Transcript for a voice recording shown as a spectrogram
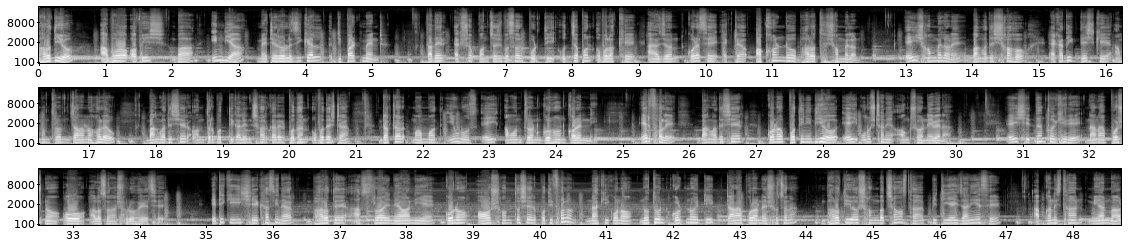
ভারতীয় আবহাওয়া অফিস বা ইন্ডিয়া মেটেরোলজিক্যাল ডিপার্টমেন্ট তাদের একশো পঞ্চাশ বছর পূর্তি উদযাপন উপলক্ষে আয়োজন করেছে একটা অখণ্ড ভারত সম্মেলন। এই সম্মেলনে বাংলাদেশ সহ একাধিক দেশকে আমন্ত্রণ জানানো হলেও বাংলাদেশের অন্তর্বর্তীকালীন সরকারের প্রধান উপদেষ্টা ডক্টর মোহাম্মদ ইউনুস এই আমন্ত্রণ গ্রহণ করেননি। এর ফলে বাংলাদেশের কোনো প্রতিনিধিও এই অনুষ্ঠানে অংশ নেবে না। এই সিদ্ধান্ত ঘিরে নানা প্রশ্ন ও আলোচনা শুরু হয়েছে। এটি কি শেখ হাসিনার ভারতে আশ্রয় নেওয়া নিয়ে কোনো অসন্তোষের প্রতিফলন, নাকি কোনো নতুন কূটনৈতিক টানাপোড়ানের সূচনা? ভারতীয় সংবাদ সংস্থা পিটিআই জানিয়েছে, আফগানিস্তান, মিয়ানমার,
